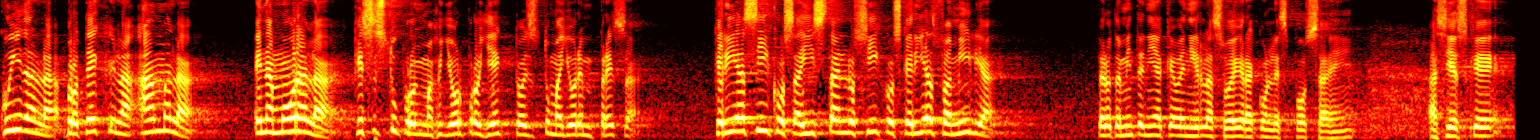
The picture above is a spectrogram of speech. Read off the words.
cuídala, protégela, ámala. Enamórala, que ese es tu mayor proyecto, es tu mayor empresa. Querías hijos, ahí están los hijos, querías familia, pero también tenía que venir la suegra con la esposa. ¿eh? Así es que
